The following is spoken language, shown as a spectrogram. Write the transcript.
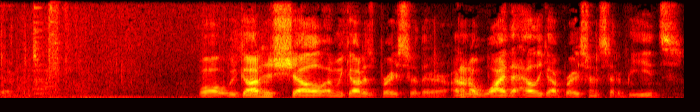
Okay. Well, we got his shell and we got his bracer there. I don't know why the hell he got bracer instead of beads.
